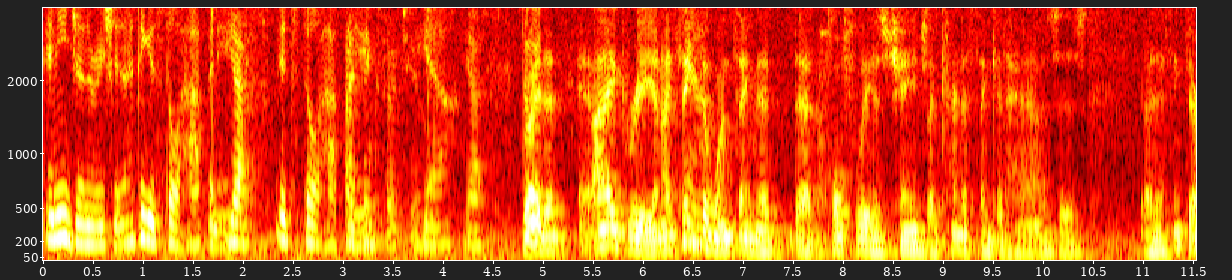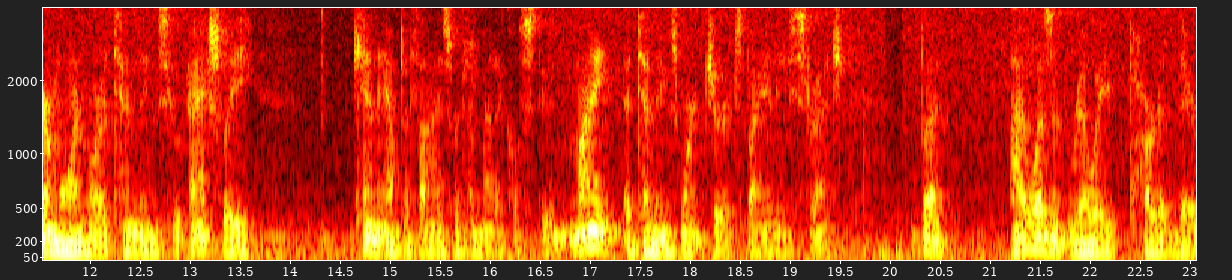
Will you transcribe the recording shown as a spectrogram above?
any generation. I think it's still happening. Yes. It's still happening. I think so too. Yeah. Yes. Right, and, and I agree, and I think Yeah. the one thing that, that hopefully has changed, I kind of think it has, is I think there are more and more attendings who actually can empathize with a medical student. My attendings weren't jerks by any stretch, but I wasn't really part of their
